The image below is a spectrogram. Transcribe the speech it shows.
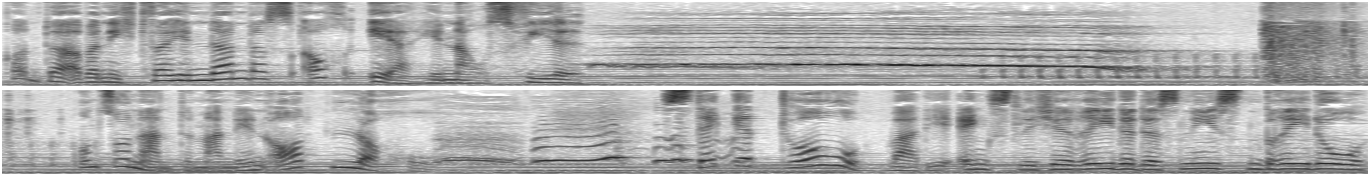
konnte aber nicht verhindern, dass auch er hinausfiel. Und so nannte man den Ort Locho. Stecketoe war die ängstliche Rede des nächsten Bredo.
